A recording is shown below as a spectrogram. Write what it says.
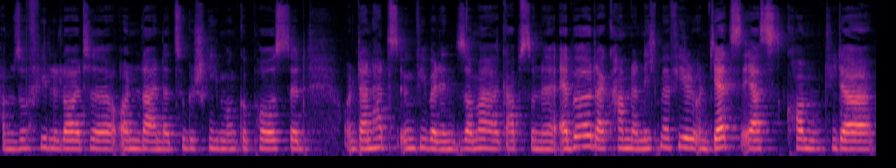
haben so viele Leute online dazu geschrieben und gepostet. Und dann hat es irgendwie über den Sommer gab es so eine Ebbe, da kam dann nicht mehr viel. Und jetzt erst kommt wieder,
